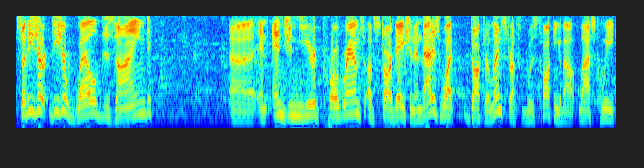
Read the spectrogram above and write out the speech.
so these are these are well designed uh, and engineered programs of starvation, and that is what Dr. Linstroth was talking about last week.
